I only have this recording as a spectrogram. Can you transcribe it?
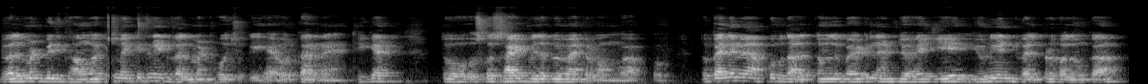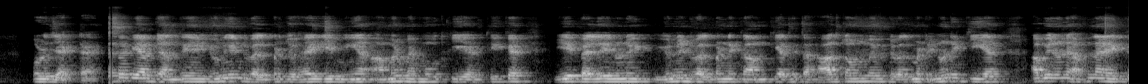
डेवलपमेंट भी दिखाऊँगा उसमें कितनी डेवलपमेंट हो चुकी है और कर रहे हैं, ठीक है? तो उसको साइट विज़िट भी मैं करवाऊँगा आपको। तो पहले मैं आपको बता देता हूँ, लिबर्टी लैंड जो है ये यूनियन डेवलपर वालों का प्रोजेक्ट है। जैसा कि आप जानते हैं यूनियन डेवलपर जो है, ये मियाँ आमिर महमूद की है, ठीक है? ये पहले इन्होंने यूनियन डेवलपर ने काम किया था तहाज टाउन में डेवलपमेंट इन्होंने किया अब इन्होंने अपना एक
